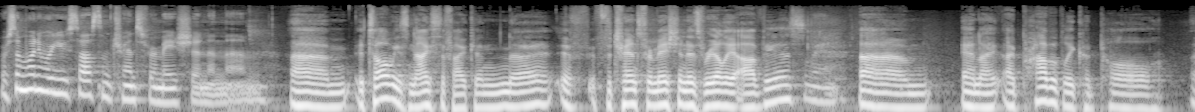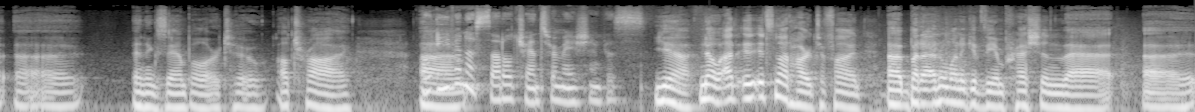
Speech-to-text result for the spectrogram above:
or someone where you saw some transformation in them? Um, it's always nice if I can, uh, if, if the transformation is really obvious. Right. Um, and I, I, probably could pull uh, an example or two. I'll try. Or um, even a subtle transformation, because. Yeah, no, I, it's not hard to find. Uh, but I don't want to give the impression that uh,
